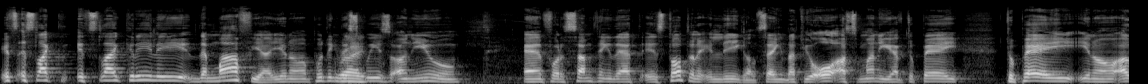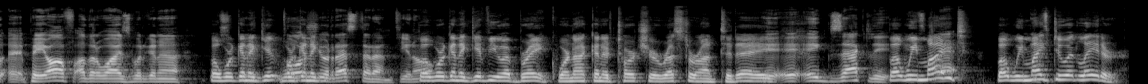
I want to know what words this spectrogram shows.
it's, it's like it's like really the mafia, you know, putting the right. squeeze on you and for something that is totally illegal, saying that you owe us money, you have to pay to pay, you know, uh, pay off, otherwise we're gonna but we're gonna give we're gonna your restaurant, you know. But we're gonna give you a break. We're not gonna torch your restaurant today. I, exactly. But we it's might. but we might do it later.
